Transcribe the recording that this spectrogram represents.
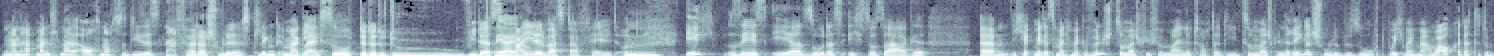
man hat manchmal auch noch so dieses, na, Förderschule, das klingt immer gleich so, du, du, du, wie das Ja, ja. Beil, was da fällt. Und ich sehe es eher so, dass ich so sage, ähm, ich hätte mir das manchmal gewünscht, zum Beispiel für meine Tochter, die zum Beispiel eine Regelschule besucht, wo ich manchmal aber auch gedacht hätte,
